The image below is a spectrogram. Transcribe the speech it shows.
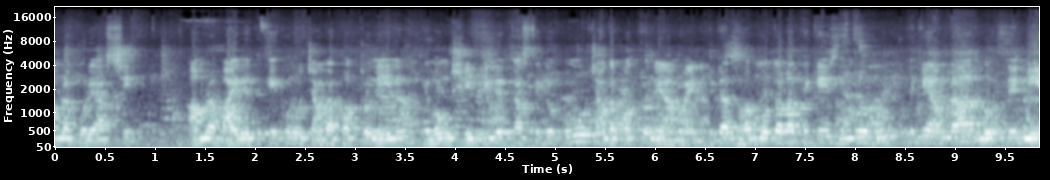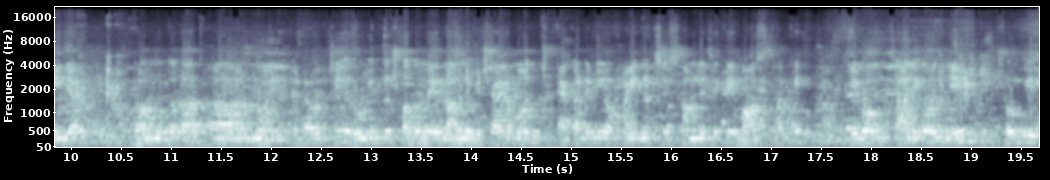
আমরা করে আসছি। আমরা বাইরে থেকে কোনো চাঁদাপত্র নিই না এবং শিল্পীদের কাছ থেকেও কোনো চাঁদাপত্র নেওয়া হয় না। এটা ধর্মতলা থেকে দুটো রুট থেকে আমরা লোকদের নিয়ে যাই। ধর্মতলা নয়, এটা হচ্ছে রবীন্দ্র সদনের রামছায়া মঞ্চ একাডেমি অফ ফাইন আর্টসের সামনে থেকে বাস থাকে এবং টালিগঞ্জে সংগীত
